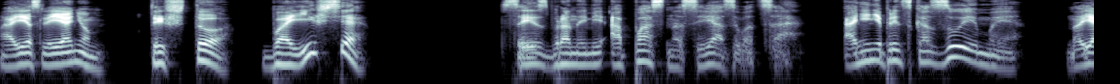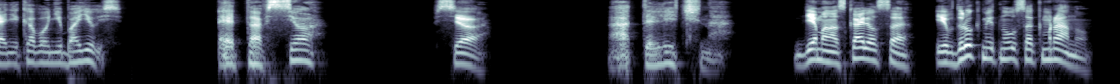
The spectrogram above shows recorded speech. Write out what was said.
«А если и о нем? Ты что, боишься?» «С избранными опасно связываться. Они непредсказуемы, но я никого не боюсь. Это все?» «Все». «Отлично!» Демон оскалился и вдруг метнулся к Мрану.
